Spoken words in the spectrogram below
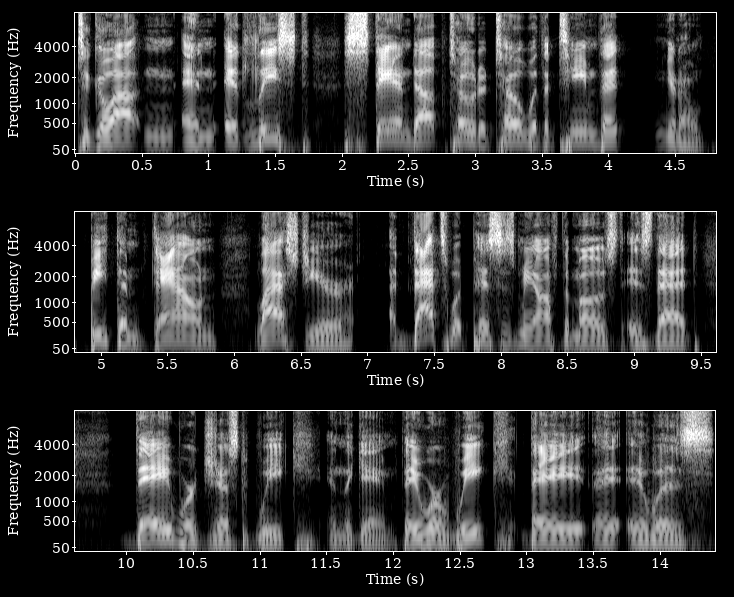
to go out and, and at least stand up toe to toe with a team that, you know, beat them down last year. That's what pisses me off the most is that they were just weak in the game. They were weak. They, it, it was,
